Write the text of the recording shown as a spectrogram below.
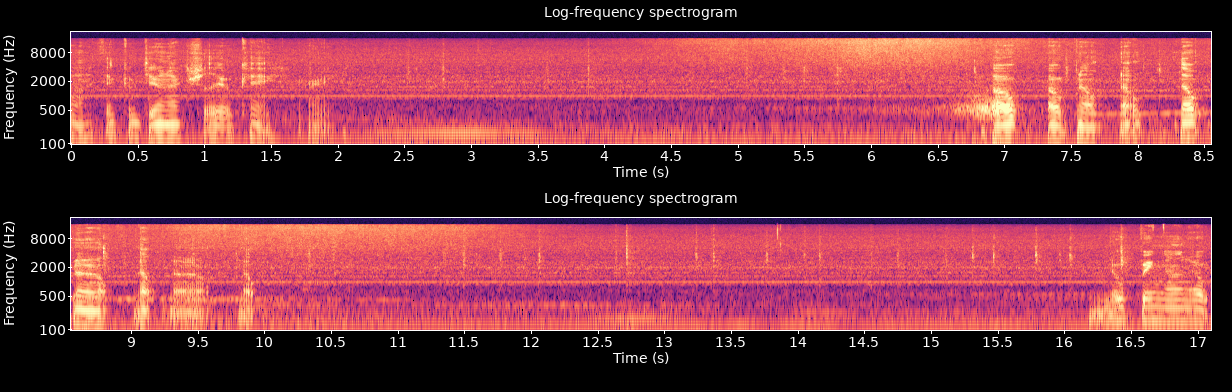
Oh, I think I'm doing actually okay. Alright. Oh, oh, no, no, no, no, no, no, no, no, no. Noping on out.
